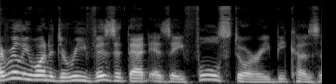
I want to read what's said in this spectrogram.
I really wanted to revisit that as a full story because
